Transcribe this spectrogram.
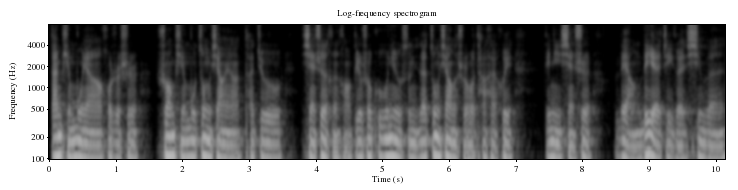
单屏幕呀，或者是双屏幕纵向呀，它就显示的很好，比如说 Google News，你在纵向的时候，它还会给你显示两列这个新闻，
